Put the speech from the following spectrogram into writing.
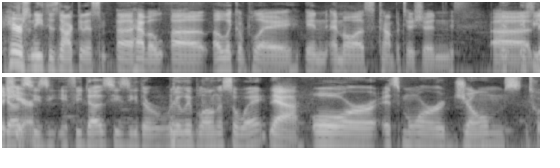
Harrison Heath is not going to uh, have a, uh, a lick of play in MLS competition uh, if he this does, year. he's if he does, he's either really blown us away. Yeah. Or it's more Jomes t-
